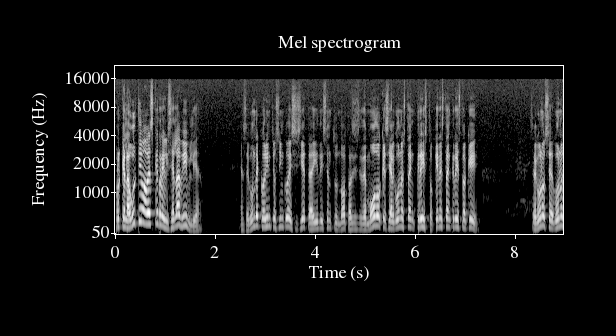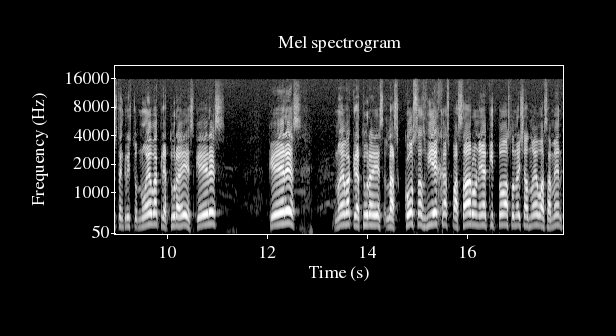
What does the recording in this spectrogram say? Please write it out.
Porque la última vez que revisé la Biblia, en 2 Corintios 5, 17, ahí dicen tus notas, dice, de modo que si alguno está en Cristo, ¿quién está en Cristo aquí? Si alguno, si alguno está en Cristo, nueva criatura es. ¿Qué eres? ¿Qué eres? Nueva criatura es, las cosas viejas pasaron y aquí todas son hechas nuevas, amén.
